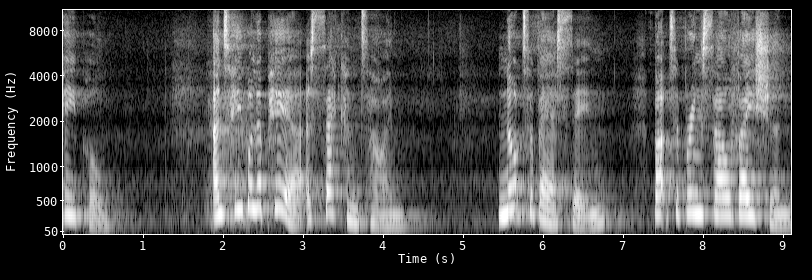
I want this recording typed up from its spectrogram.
people. And he will appear a second time, not to bear sin, but to bring salvation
